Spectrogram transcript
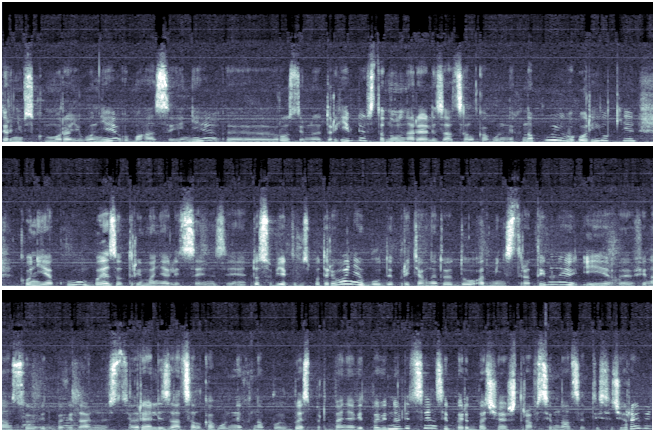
Тернівському районі в магазині е, роздільної торгівлі встановлена реалізація алкогольних напоїв, горілки, коньяку без отримання ліцензії. До суб'єкту господарювання буде притягнуто до адміністративної і е, фінансової відповідальності. Реалізація алкогольних напоїв без придбання відповідної ліцензії передбачає штраф 17 тисяч гривень.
